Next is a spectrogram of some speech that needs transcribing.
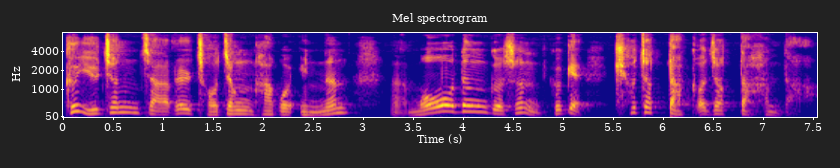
그 유전자를 조정하고 있는 어, 모든 것은 그게 켜졌다 꺼졌다 한다.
